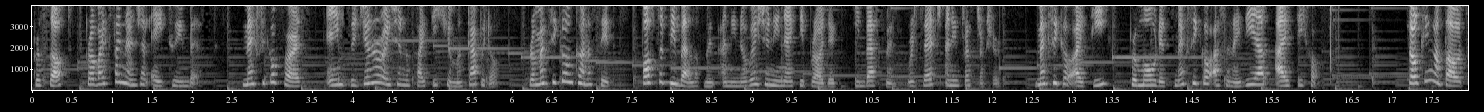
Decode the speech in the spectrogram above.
ProSoft provides financial aid to invest. Mexico First aims the generation of IT human capital. ProMexico and CONACYT foster development and innovation in IT projects, investment, research, and infrastructure. Mexico IT promotes Mexico as an ideal IT hub. Talking about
